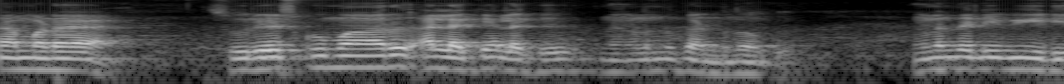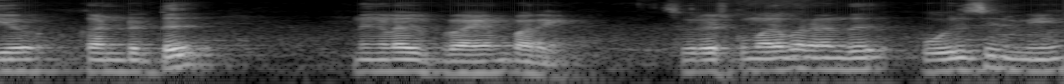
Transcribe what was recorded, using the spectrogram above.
നമ്മുടെ സുരേഷ് കുമാർ അലക്ക് അലക്ക് നിങ്ങളൊന്ന് കണ്ടു നോക്ക്. നിങ്ങളെന്തായാലും ഈ വീഡിയോ കണ്ടിട്ട് നിങ്ങളുടെ അഭിപ്രായം പറയും. സുരേഷ് കുമാർ പറയുന്നത് ഒരു സിനിമയും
